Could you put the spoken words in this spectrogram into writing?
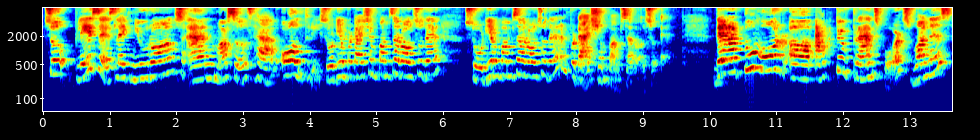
So places like neurons and muscles have all three. Sodium potassium pumps are also there. Sodium pumps are also there and potassium pumps are also there. There are two more uh, active transports. One is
